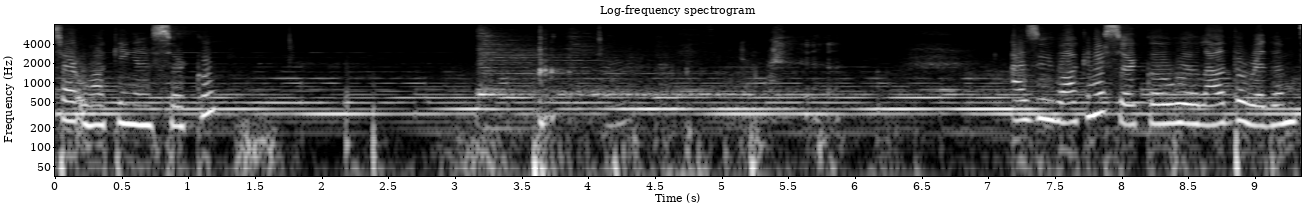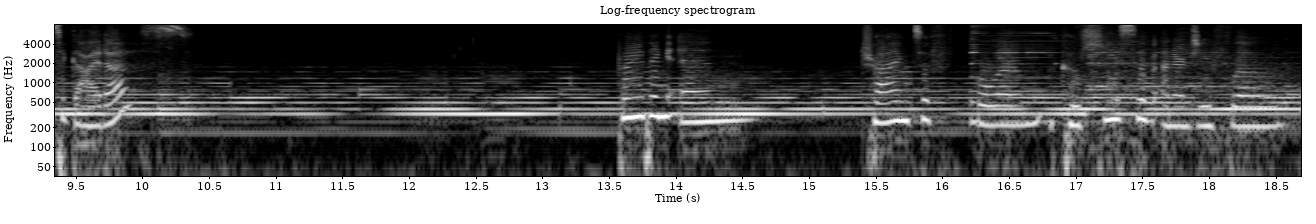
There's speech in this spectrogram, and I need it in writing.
Start walking in a circle? As we walk in a circle, we allow the rhythm to guide us. Breathing in, trying to form a cohesive energy flow,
